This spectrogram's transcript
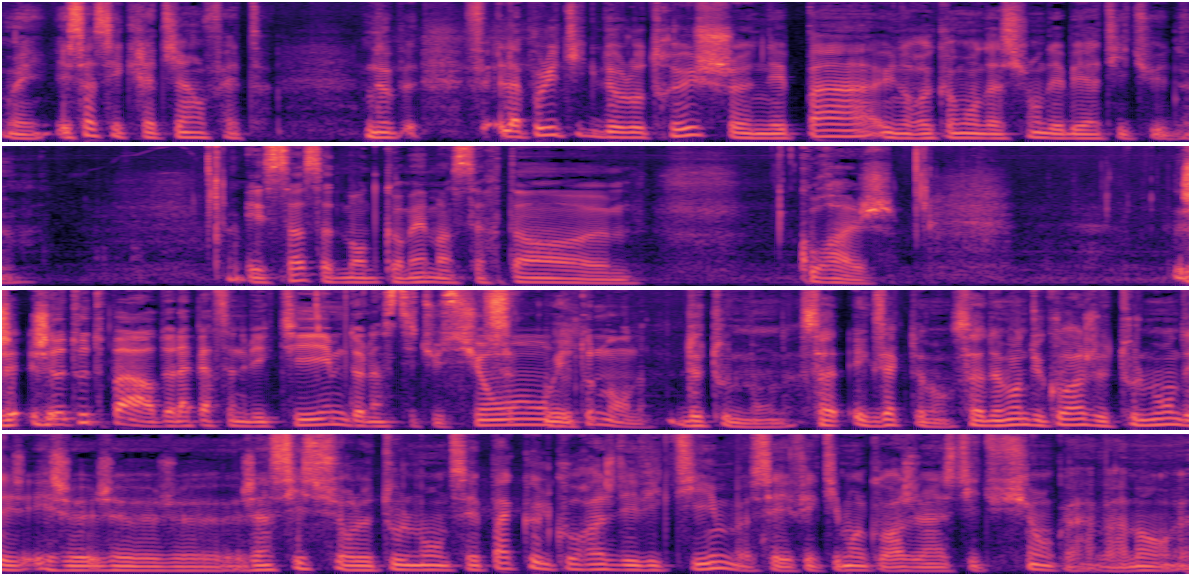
oui. Et ça, c'est chrétien, en fait la politique de l'autruche n'est pas une recommandation des béatitudes. Et ça, ça demande quand même un certain euh, courage de toutes parts, de la personne victime, de l'institution, de tout le monde. De tout le monde, ça, exactement. Ça demande du courage de tout le monde et, j'insiste sur le tout le monde. C'est pas que le courage des victimes, c'est effectivement le courage de l'institution. Vraiment, euh,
